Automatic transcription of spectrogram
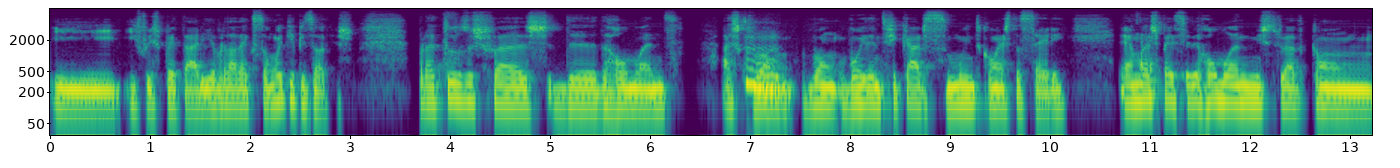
e, e, fui espreitar e a verdade é que são oito episódios para todos os fãs de, de Homeland acho que uhum. vão, vão, vão identificar-se muito com esta série. É uma espécie de Homeland misturado com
